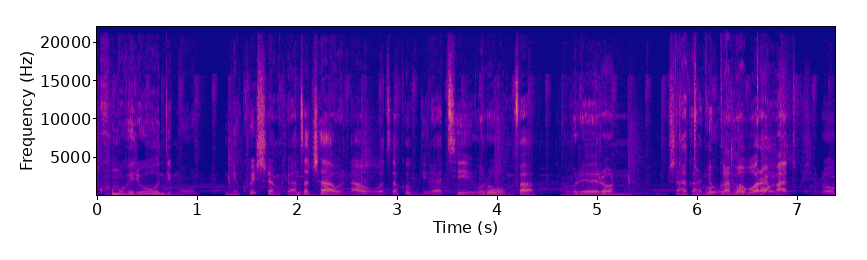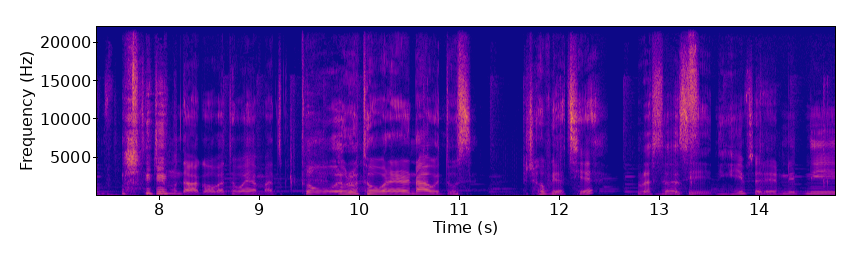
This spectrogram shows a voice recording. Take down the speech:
ku mubiri w'uwundi muntu. Ni kwishira mu kibanza cawe nawe woza akubwira ati urumva ubu rero utobora amatwi. Urumva. Nkunda abagabo batoboye amatwi. Urutobora rero nawe duse akubwira ati urasaze Ati, ni nk'ibyo rero ni-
